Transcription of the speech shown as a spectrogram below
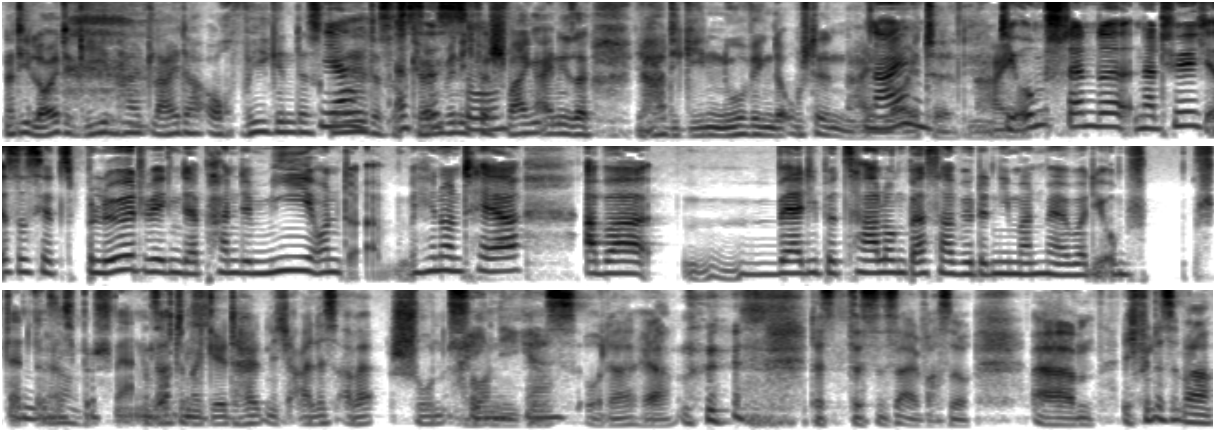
Na, die Leute gehen halt leider auch wegen des Ja, Geldes. Das können wir nicht so. verschweigen. Einige sagen, ja, die gehen nur wegen der Umstände. Nein, Nein, Leute, nein. die Umstände, natürlich ist es jetzt blöd wegen der Pandemie und äh, hin und her, aber wäre die Bezahlung besser, würde niemand mehr über die Umstände sich beschweren. Man sagt immer. Geld halt nicht alles, aber schon, Schon, einiges, oder? Ja. Das, das ist einfach so. Ähm, ich finde es immer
